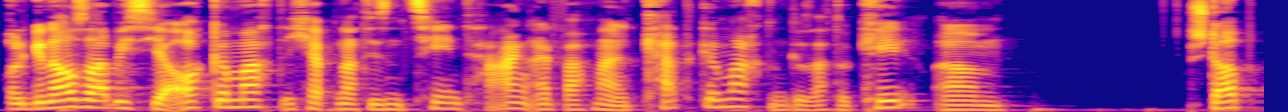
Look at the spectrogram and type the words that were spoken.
Und genauso habe ich es hier auch gemacht. Ich habe nach diesen zehn Tagen einfach mal einen Cut gemacht und gesagt, okay, ähm, stopp.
